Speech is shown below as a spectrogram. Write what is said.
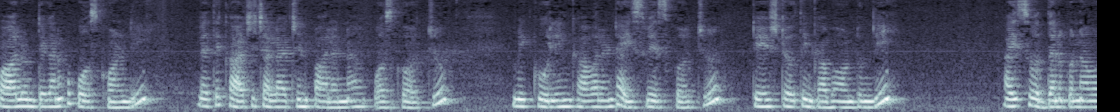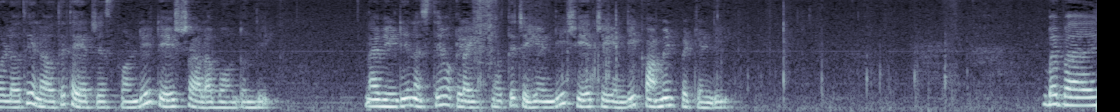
పాలు ఉంటే కనుక పోసుకోండి. లేకపోతే కాచి చల్లార్చిన పాలన్నా పోసుకోవచ్చు. మీకు కూలింగ్ కావాలంటే ఐస్ వేసుకోవచ్చు. టేస్ట్ అయితే ఇంకా బాగుంటుంది. ఐస్ వద్దనుకున్న వాళ్ళు అయితే ఇలా అయితే తయారు చేసుకోండి. టేస్ట్ చాలా బాగుంటుంది. నా వీడియో నచ్చితే ఒక లైక్ అయితే చేయండి. షేర్ చేయండి. కామెంట్ పెట్టండి. బాయ్ బాయ్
